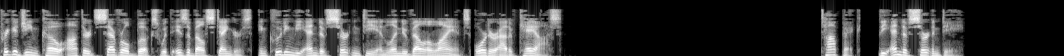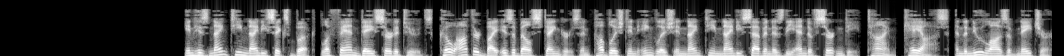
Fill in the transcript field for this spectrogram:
Prigogine co-authored several books with Isabelle Stengers, including The End of Certainty and La Nouvelle Alliance Order out of Chaos. The End of Certainty. In his 1996 book, La fin des certitudes, co-authored by Isabelle Stengers and published in English in 1997 as The End of Certainty, Time, Chaos, and the New Laws of Nature,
